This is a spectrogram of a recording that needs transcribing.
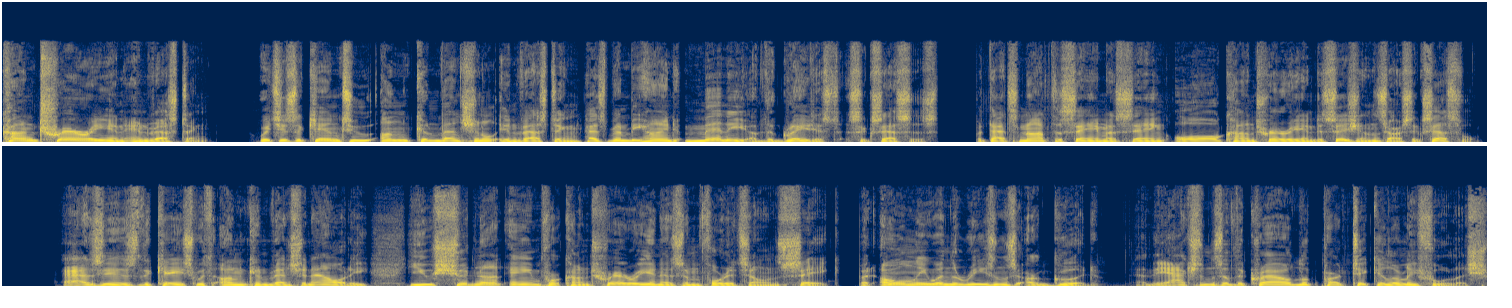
Contrarian investing, which is akin to unconventional investing, has been behind many of the greatest successes. But that's not the same as saying all contrarian decisions are successful. As is the case with unconventionality, you should not aim for contrarianism for its own sake, but only when the reasons are good and the actions of the crowd look particularly foolish.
